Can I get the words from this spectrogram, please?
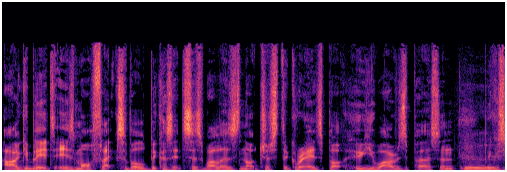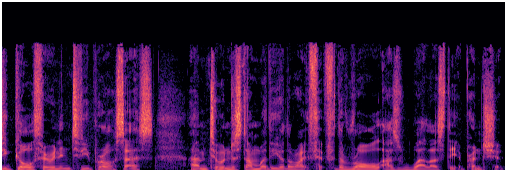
arguably, it is more flexible because it's as well as not just the grades but who you are as a person mm. because you go through an interview process um, to understand whether you're the right fit for the role as well as the apprenticeship.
